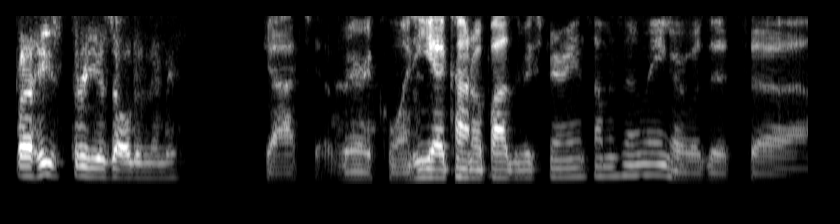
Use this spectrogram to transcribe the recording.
Well, he's three years older than me. Gotcha. Very cool. And he had kind of a positive experience, I'm assuming, or was it uh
